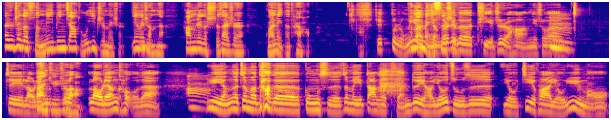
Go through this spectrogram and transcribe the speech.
但是这个索尼宾家族一直没事儿，因为什么呢？他们这个实在是管理的太好了，这不容易啊，他们每次整个是这个体制哈，你说嗯。这老两老军事化。老两口子嗯，运营啊这么大个公司，这么一大个团队哈，有组织、有计划、有预谋，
